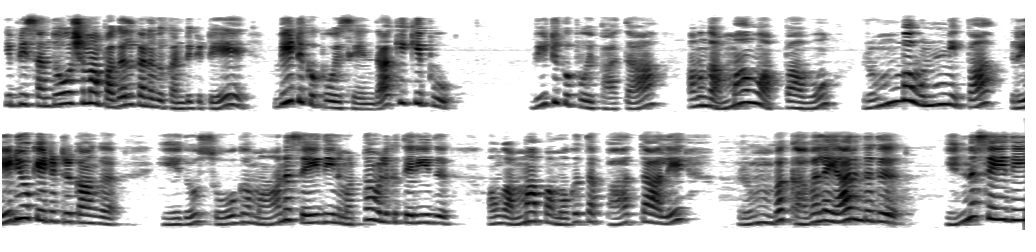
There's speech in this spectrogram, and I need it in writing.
இப்படி சந்தோஷமா பகல் கனவு கண்டுகிட்டே வீட்டுக்கு போய் சேர்ந்தா கிக்கிப்பூ வீட்டுக்கு போய் பார்த்தா அவங்க அம்மாவும் அப்பாவும் ரொம்ப உன்னிப்பா ரேடியோ கேட்டுட்டு இருக்காங்க ஏதோ சோகமான செய்தின்னு மட்டும் அவளுக்கு தெரியுது. அவங்க அம்மா அப்பா முகத்தை பார்த்தாலே ரொம்ப கவலையா இருந்தது. என்ன செய்தி?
